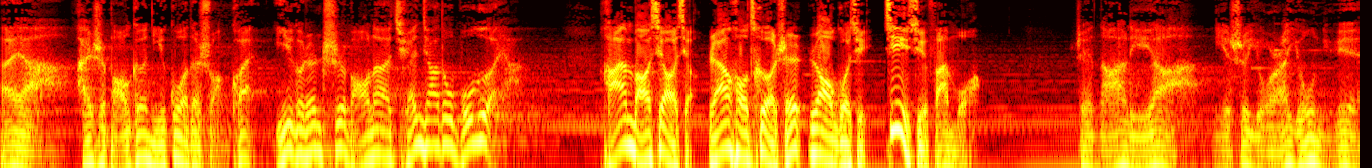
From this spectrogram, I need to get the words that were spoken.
哎呀，还是宝哥你过得爽快，一个人吃饱了，全家都不饿呀。韩宝笑笑，然后侧身绕过去继续翻馍。这哪里呀？你是有儿有女，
